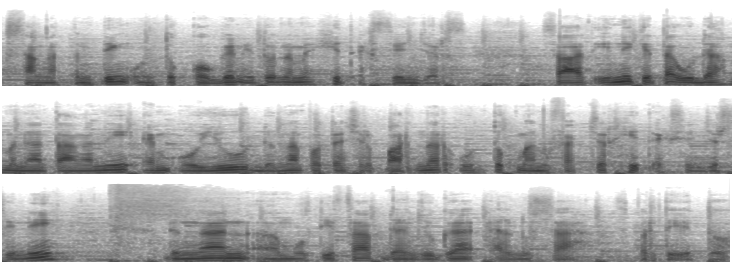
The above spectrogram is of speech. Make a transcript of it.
sangat penting untuk Kogen itu namanya heat exchangers. Saat ini kita udah menandatangani MOU dengan potential partner untuk manufacture heat exchangers ini dengan uh, Multifab dan juga Elnusa seperti itu.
